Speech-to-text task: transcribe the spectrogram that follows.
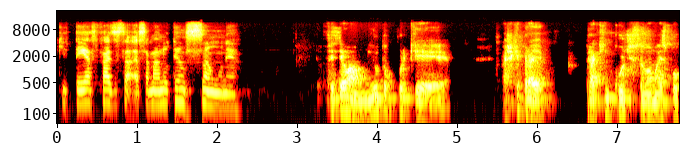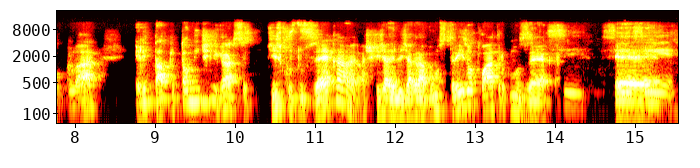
que tem, faz essa, essa manutenção, né? Você tem uma Milton porque acho que para quem curte samba mais popular, ele está totalmente ligado. Discos do Zeca, acho que já, ele já gravou uns três ou quatro com o Zeca. Sim, sim, é, sim.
